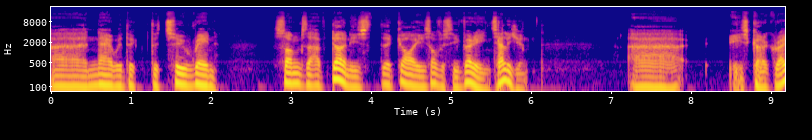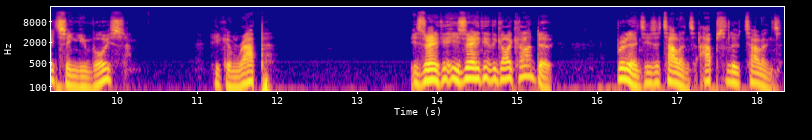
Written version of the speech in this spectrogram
uh, now with the, the two Ren songs that I've done is the guy is obviously very intelligent. Uh, he's got a great singing voice. He can rap. Is there anything? Is there anything the guy can't do? Brilliant. He's a talent, absolute talent.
